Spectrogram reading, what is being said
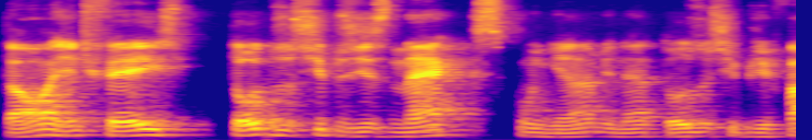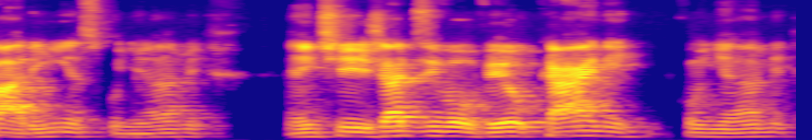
Então a gente fez todos os tipos de snacks com inhame, né? Todos os tipos de farinhas com inhame. A gente já desenvolveu carne com inhame,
